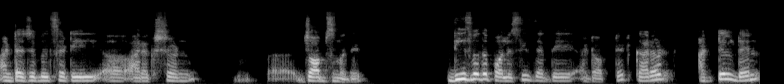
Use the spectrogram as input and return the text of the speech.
अनटचेबलसाठी आरक्षण जॉब्समध्ये these were the policies that they adopted कारण until then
